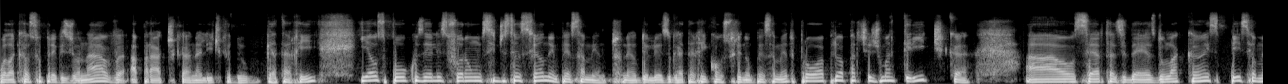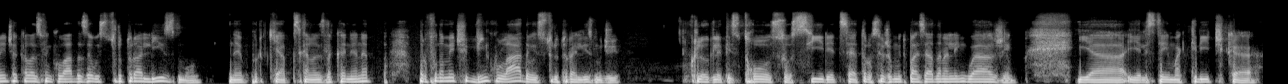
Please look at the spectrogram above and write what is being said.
o Lacan supervisionava a prática analítica do Guattari, e aos poucos eles foram se distanciando em pensamento. Né? O Deleuze e o Guattari construindo um pensamento próprio a partir de uma crítica a certas ideias do Lacan, especialmente aquelas vinculadas ao estruturalismo, né? porque a psicanálise lacaniana é profundamente vinculada ao estruturalismo de Claude Lévi-Strauss, etc., ou seja, muito baseada na linguagem. E, a, e eles têm uma crítica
